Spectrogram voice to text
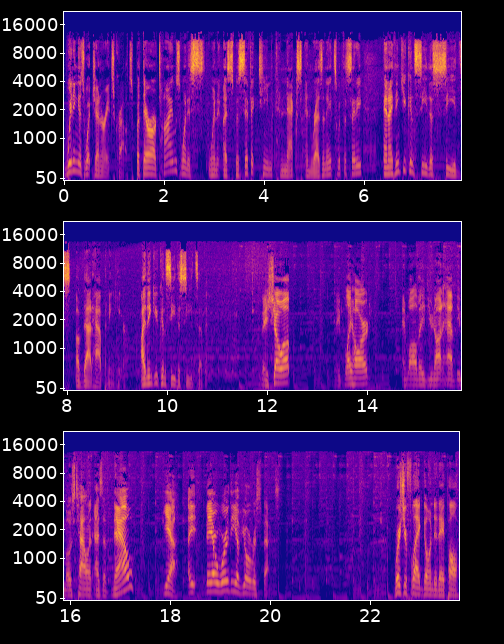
Winning is what generates crowds. But there are times when a, when a specific team connects and resonates with the city, and I think you can see the seeds of that happening here. I think you can see the seeds of it. They show up, they play hard, and while they do not have the most talent as of now, yeah, I, they are worthy of your respect. Where's your flag going today, Paul?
